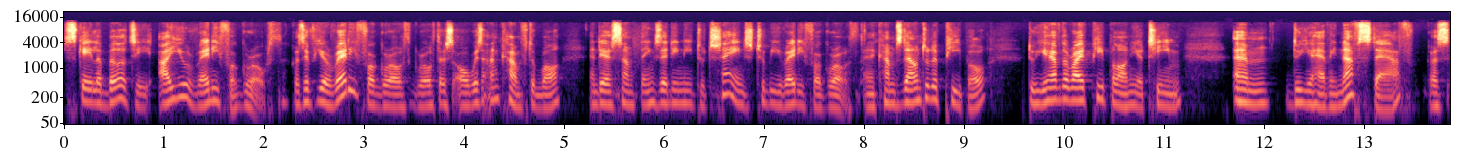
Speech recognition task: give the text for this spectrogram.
scalability. Are you ready for growth? Because if you're ready for growth, growth is always uncomfortable. And there are some things that you need to change to be ready for growth. And it comes down to the people. Do you have the right people on your team? Um, do you have enough staff? Because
